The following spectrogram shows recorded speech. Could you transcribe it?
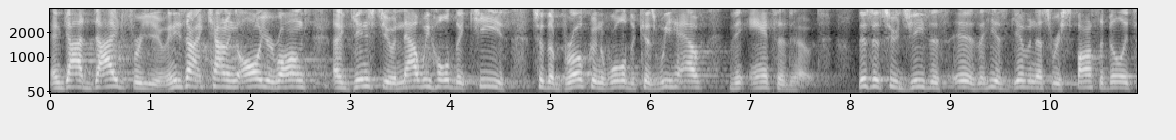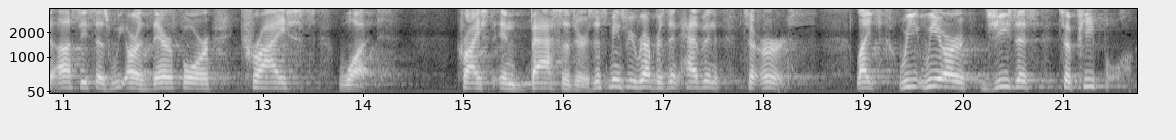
And God died for you. And He's not counting all your wrongs against you. And now we hold the keys to the broken world because we have the antidote. This is who Jesus is, that He has given us responsibility to us. He says, We are therefore Christ what? Christ ambassadors. This means we represent heaven to earth. Like we, we are Jesus to people.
